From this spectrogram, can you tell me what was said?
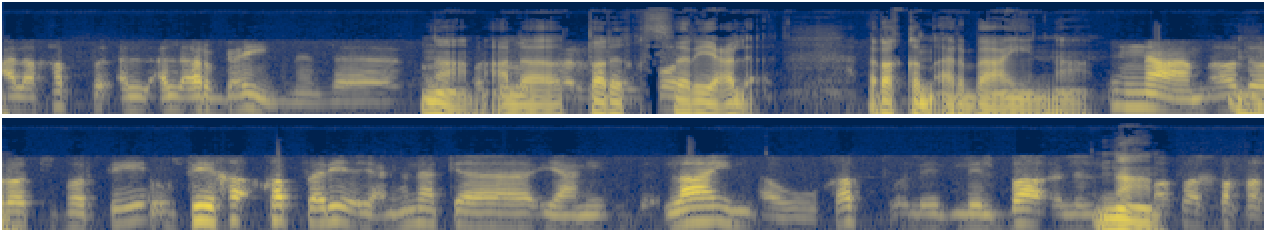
على خط ال ال 40 ال- نعم على الطريق السريع رقم 40 نعم. نعم autoroute 40 وفي خط سريع يعني هناك يعني lane أو خط نعم. للباصات فقط.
